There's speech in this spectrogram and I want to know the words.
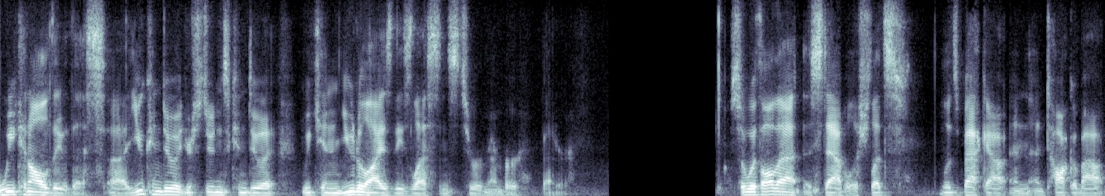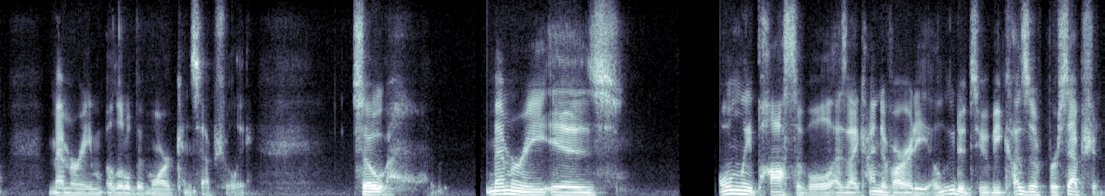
We can all do this. Uh, you can do it. Your students can do it. We can utilize these lessons to remember better. So with all that established, let's let's back out and, and talk about memory a little bit more conceptually. So memory is only possible, as I kind of already alluded to, because of perception.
